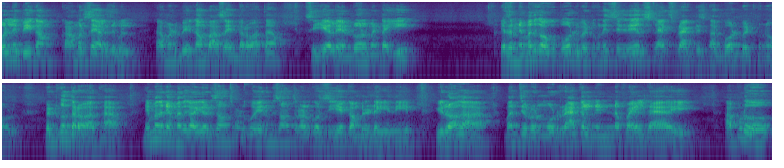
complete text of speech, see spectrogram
only B Com కామర్సే ఎలిజిబుల్ కాబట్టి బీకామ్ పాస్ అయిన తర్వాత సిఏలో ఎన్రోల్మెంట్ అయ్యి ఇతను నెమ్మదిగా ఒక బోర్డు పెట్టుకుని సేల్స్ ట్యాక్స్ ప్రాక్టీస్నర్ బోర్డు పెట్టుకునేవాడు. పెట్టుకున్న తర్వాత నెమ్మది నెమ్మదిగా ఏడు సంవత్సరాలకు ఎనిమిది సంవత్సరాలకు సీఏ కంప్లీట్ అయ్యేది. ఈలోగా మంచి రెండు మూడు ర్యాకులు నిన్న ఫైల్ తయారయ్యి. అప్పుడు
